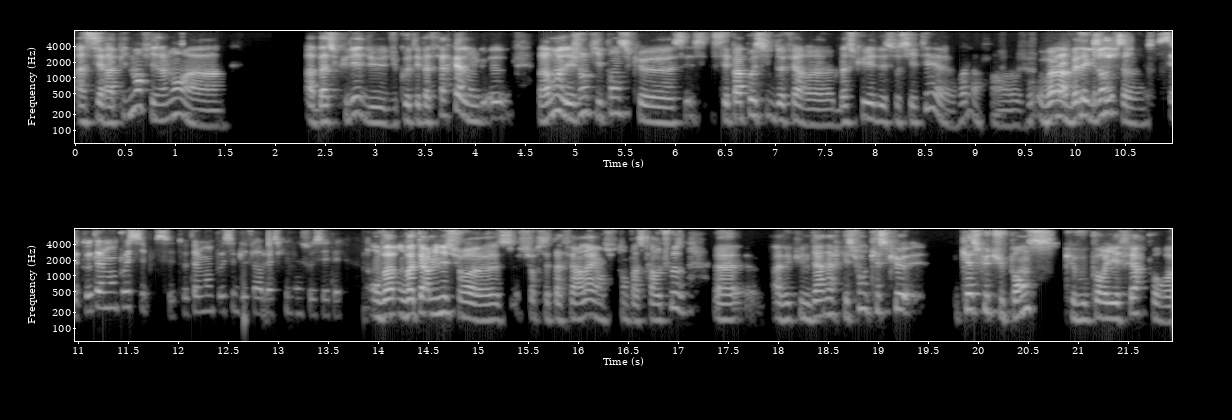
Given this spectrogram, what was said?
assez rapidement, finalement, à, à basculer du, du, côté patriarcal. Donc euh, vraiment les gens qui pensent que c'est pas possible de faire euh, basculer des sociétés, euh, voilà, voilà un bel exemple. C'est totalement possible, c'est totalement possible de faire basculer une société. On va on va terminer sur sur cette affaire-là et ensuite on passera à autre chose avec une dernière question. Qu'est-ce que qu'est-ce que tu penses que vous pourriez faire pour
